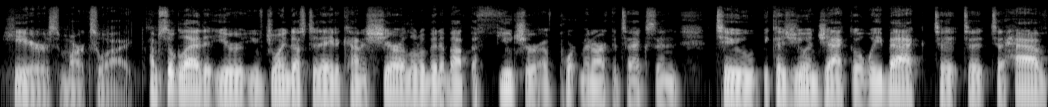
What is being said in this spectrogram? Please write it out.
here's Mark Zweig. I'm so glad that you're you've joined us today to kind of share a little bit about the future of Portman Architects and to because you and Jack go way back to to to have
